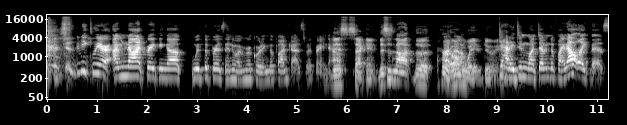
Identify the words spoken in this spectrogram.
Just to be clear, I'm not breaking up with the person who I'm recording the podcast with right now. This second. This is not the her Uh-oh. own way of doing it. Dad, I didn't want Devin to find out like this.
